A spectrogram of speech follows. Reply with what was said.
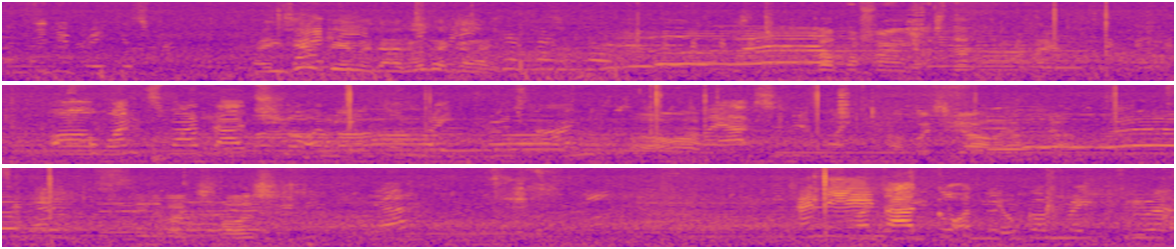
When did he break his foot? He's out there with that other guy. Got my finger, stick my. Oh, once my dad shot another gun right through his hand Oh, by accident. Like, I've got cigar there. Need a big fuzz. yeah. And my dad got a nail gun right through it.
